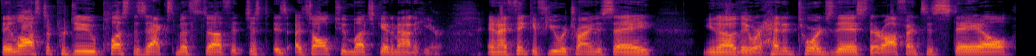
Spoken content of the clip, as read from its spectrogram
they lost to Purdue plus the Zach Smith stuff. It just is it's all too much. Get him out of here. And I think if you were trying to say, you know, they were headed towards this, their offense is stale,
